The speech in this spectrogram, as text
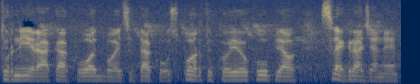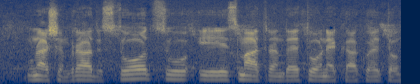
turnira kako u odbojci, tako u sportu koji je okupljao sve građane u našem gradu Stocu i smatram da je to nekako eto,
